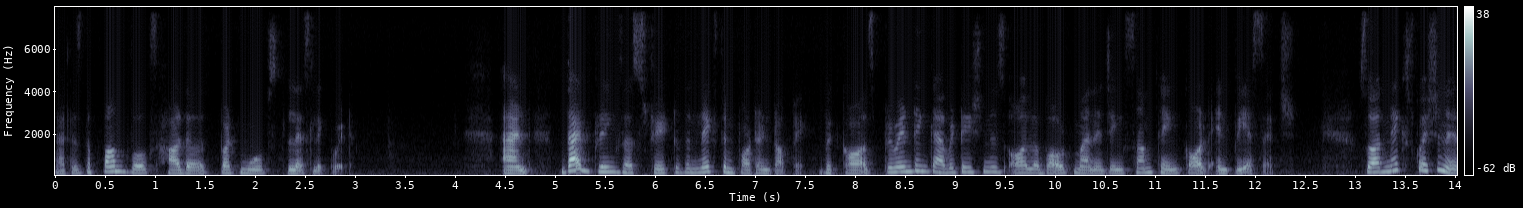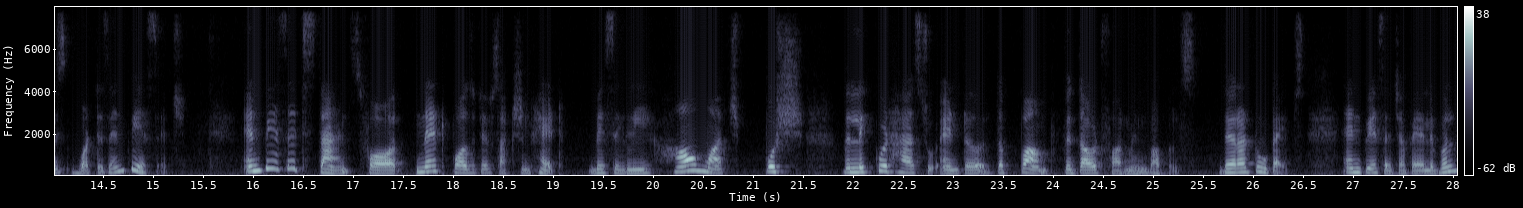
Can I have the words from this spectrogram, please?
that is, the pump works harder but moves less liquid. And that brings us straight to the next important topic because preventing cavitation is all about managing something called NPSH. So, our next question is what is NPSH? NPSH stands for net positive suction head, basically how much push the liquid has to enter the pump without forming bubbles. There are two types NPSH available,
